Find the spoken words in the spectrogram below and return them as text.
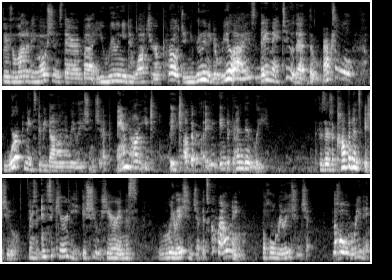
There's a lot of emotions there, but you really need to watch your approach and you really need to realize, they may too, that the actual work needs to be done on the relationship and on each each other independently. Because there's a confidence issue. There's an insecurity issue here in this relationship. It's crowning the whole relationship, the whole reading.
